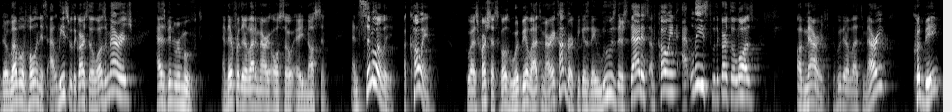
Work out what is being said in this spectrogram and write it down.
their level of holiness, at least with regards to the laws of marriage, has been removed, and therefore they're allowed to marry also a nasin. And similarly, a Kohen who has crushed testicles would be allowed to marry a convert because they lose their status of Kohen, at least with regard to the laws of marriage and who they're allowed to marry. Could be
